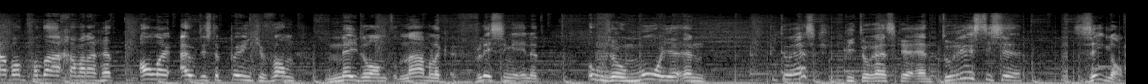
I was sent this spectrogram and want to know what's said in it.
Ja, want vandaag gaan we naar het alleruiterste puntje van Nederland. Namelijk Vlissingen in het oh zo mooie en pittoresk, pittoreske en toeristische Zeeland.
